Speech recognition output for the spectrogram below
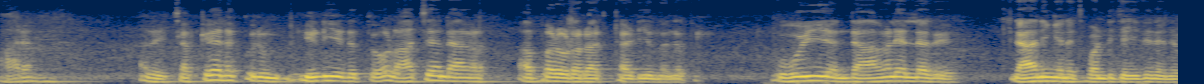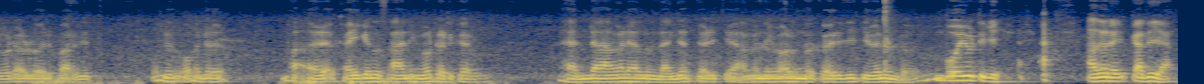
ആരാ? അത് ചക്കേലക്കുരും വീണ്ടിയെടുത്തോൾ ആച്ചേന്റെ ആങ്ങളെ. അപ്പോഴോടെ ഒരൊറ്റ അടിയെന്ന് പറഞ്ഞപ്പോൾ പോയി എന്റെ ആങ്ങളെയല്ല അത്? ഞാനിങ്ങനെ പണ്ട് ചെയ്തിനെ ഇവിടെ ഉള്ളവർ പറഞ്ഞിട്ട് ഒരു ഓന്റെ കഴിക്കുന്ന സാധനം ഇങ്ങോട്ട് എടുക്കാറുണ്ട്. എന്റെ ആങ്ങളെ ഒന്ന് നെഞ്ഞത്തടിച്ച് അങ്ങനെ നിങ്ങളൊന്ന് കരുതി ഇവനുണ്ടോ പോയി വിട്ടിക്ക് അതൊരു കഥയാണ്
